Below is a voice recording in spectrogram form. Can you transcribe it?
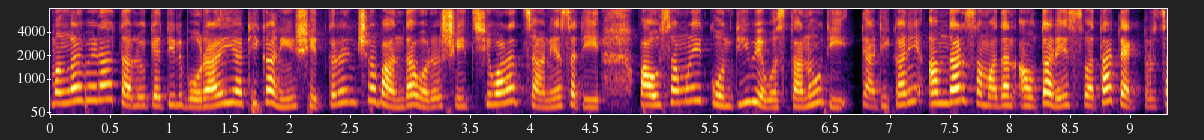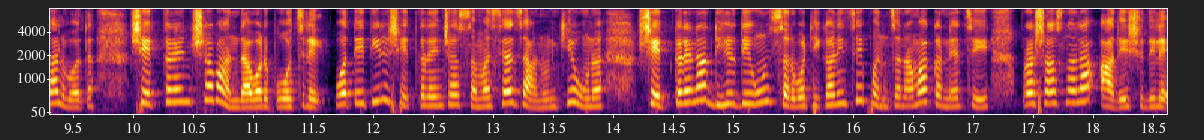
मंगळवेढा तालुक्यातील बोराळे या ठिकाणी शेतकऱ्यांच्या बांधावर शेतशिवारात जाण्यासाठी पावसामुळे कोणतीही व्यवस्था नव्हती. त्या ठिकाणी आमदार समाधान अवताडे स्वतः ट्रॅक्टर चालवत शेतकऱ्यांच्या बांधावर पोहोचले व तेथील शेतकऱ्यांच्या समस्या जाणून घेऊन शेतकऱ्यांना धीर देऊन सर्व ठिकाणीचे पंचनामा करण्याचे प्रशासनाला आदेश दिले.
